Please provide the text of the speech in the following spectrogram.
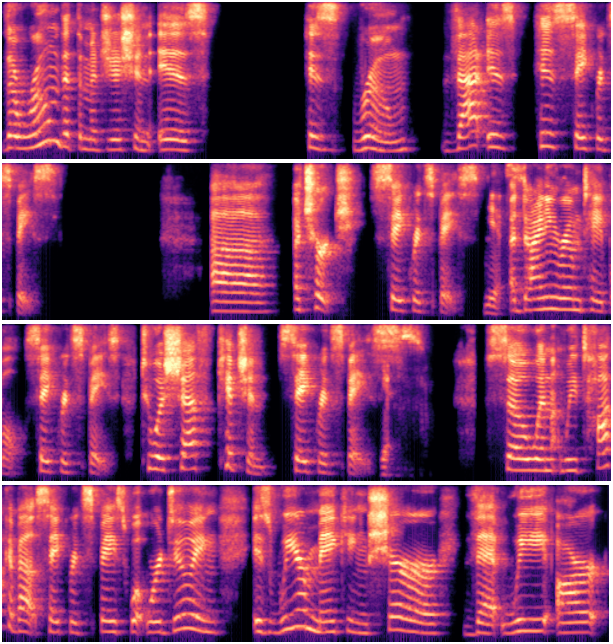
the room that the magician is his room, that is his sacred space. Uh a church, sacred space. Yes. A dining room table, sacred space. To a chef kitchen, sacred space. yes. So when we talk about sacred space, what we're doing is we are making sure that we are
